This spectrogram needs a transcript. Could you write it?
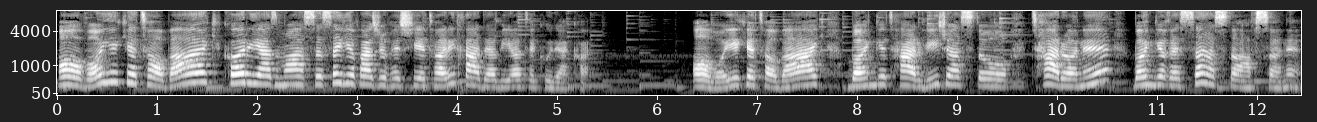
آوای کتابک کاری از مؤسسه پژوهشی تاریخ ادبیات کودکان آوای کتابک بانگ ترویج است و ترانه بانگ قصه است و افسانه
